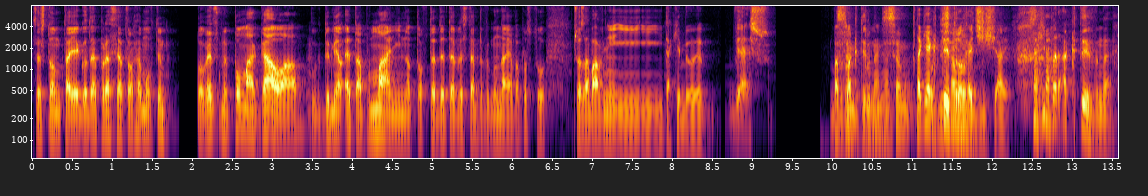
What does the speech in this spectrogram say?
Zresztą ta jego depresja trochę mu w tym, powiedzmy, pomagała, gdy miał etap manii, no to wtedy te występy wyglądają po prostu przezabawnie i, i, i takie były, wiesz, bardzo aktywne. pod- sam- Tak jak ty trochę dzisiaj. Hiperaktywne.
